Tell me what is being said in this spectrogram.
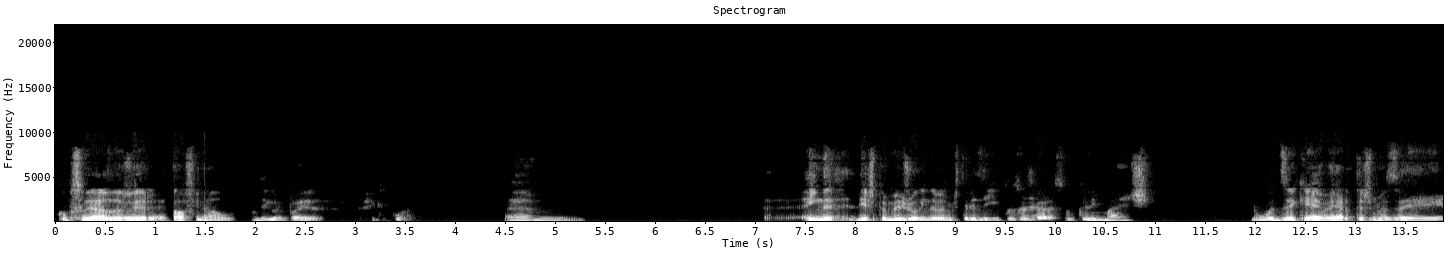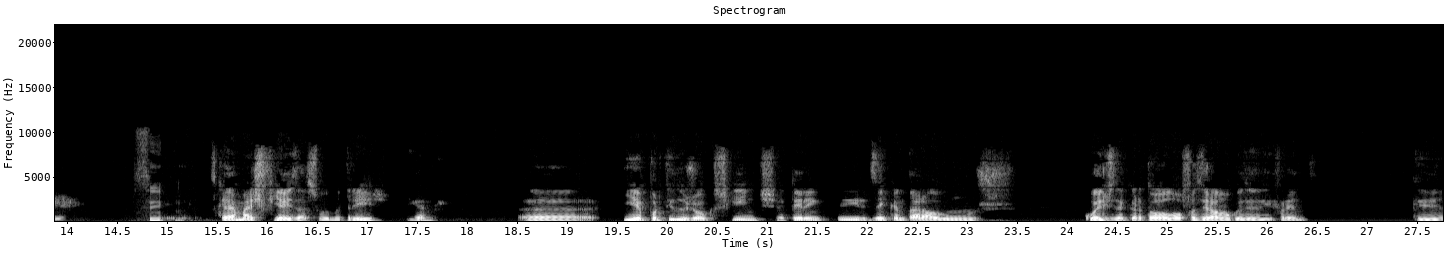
com a possibilidade de haver, até ao final, a Liga Europeia fica por. Um, ainda, neste primeiro jogo ainda vamos ter as equipas a jogar assim um bocadinho mais, não vou dizer que é abertas, mas é Sim. Se calhar mais fiéis à sua matriz, digamos. Uh, e a partir dos jogos seguintes a terem que ir desencantar alguns coelhos da cartola ou fazer alguma coisa diferente que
